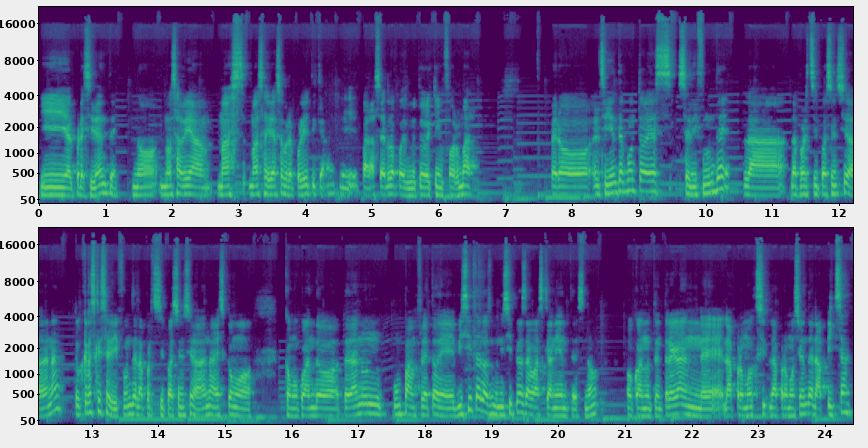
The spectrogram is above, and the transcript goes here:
y el presidente, no, no sabía más, más allá sobre política y para hacerlo pues me tuve que informar. Pero el siguiente punto es, ¿se difunde la, participación ciudadana? ¿Tú crees que se difunde la participación ciudadana? Es como, como cuando te dan un, panfleto de visita a los municipios de Aguascalientes, ¿no? O cuando te entregan eh, la, promo la, promoción de la pizza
